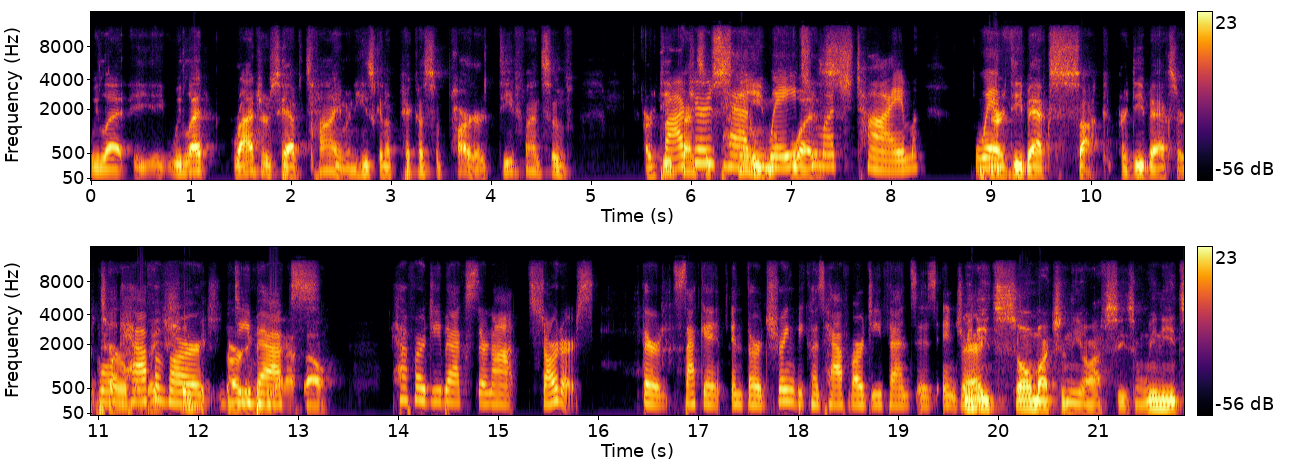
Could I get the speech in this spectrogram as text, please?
We let we let Rodgers have time, and he's going to pick us apart. Our defensive, our defensive Rodgers had way was, too much time and our with D backs suck. Our D backs are Well, terrible. half They of our be starting in the D-backs half our D backs, they're not starters. They're second and third string because half of our defense is injured. We need so much in the offseason. We need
